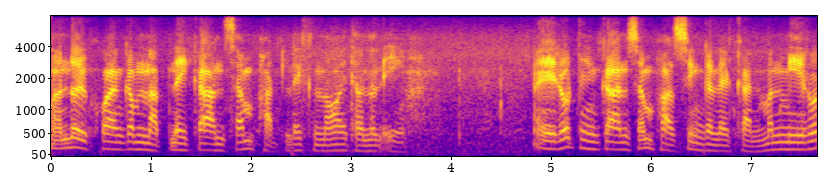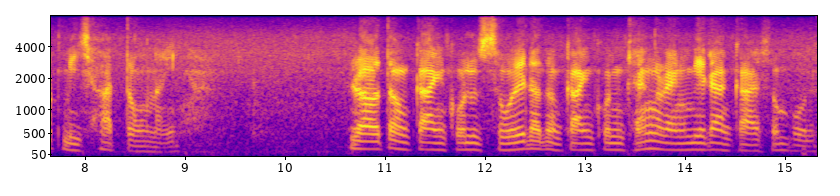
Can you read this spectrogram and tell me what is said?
มันด้วยความกำหนัดในการสัมผัสเล็กน้อยเท่านั้นเอง ไอ้รถแห่งการสัมผัสซึ่งกันและกัน มันมีรถมีชาติตรงไหน เราต้องการคนสวยเราต้องการคนแข็งแรงมีร่างกายสมบูรณ์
